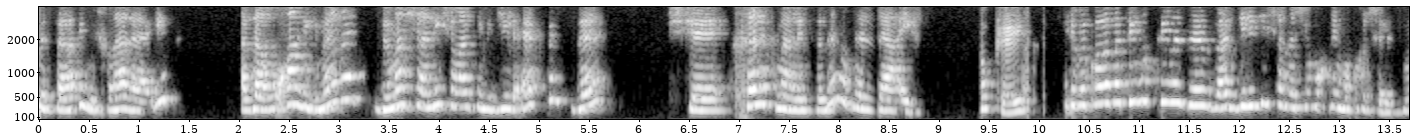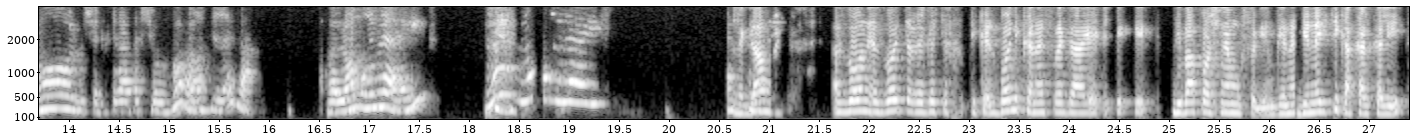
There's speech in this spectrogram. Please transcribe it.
וסלטים בכלל להעיף? אז הארוחה נגמרת, ומה שאני שמעתי מגיל אפס זה שחלק מהלסדר זה להעיף. אוקיי. ובכל הבתים עושים את זה, ואז גיליתי שאנשים אוכלים אוכל של אתמול ושל תחילת השבוע, ואמרתי רגע, אבל לא אמורים להעיף? לא, לא אמורים להעיף. לגמרי. אז בואו אז בוא רגע, בואי ניכנס רגע, דיברת פה על שני מושגים, גנטיקה כלכלית,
